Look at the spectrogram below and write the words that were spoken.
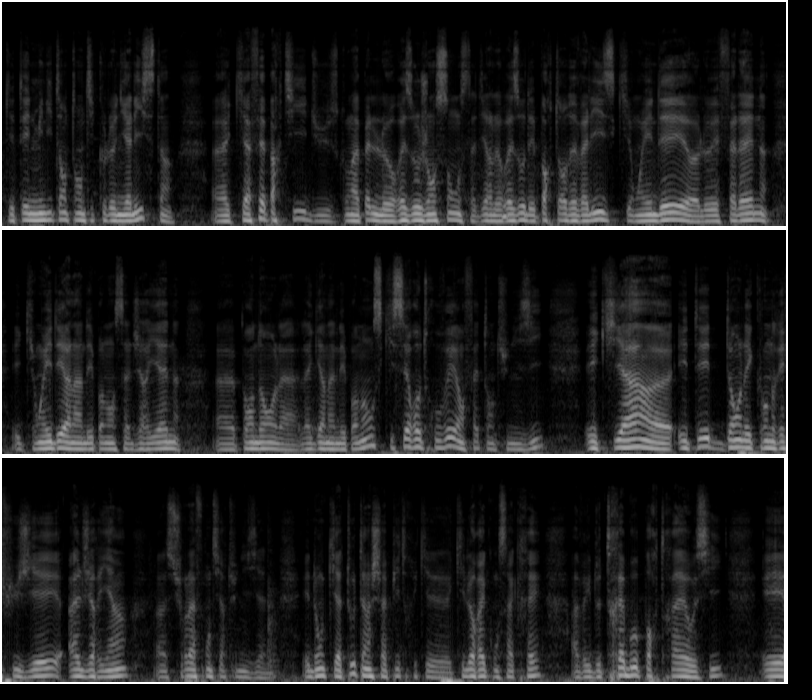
qui était une militante anticolonialiste, euh, qui a fait partie de ce qu'on appelle le réseau Janson, c'est-à-dire le réseau des porteurs de valises qui ont aidé euh, le FLN et qui ont aidé à l'indépendance algérienne euh, pendant la, guerre d'indépendance, qui s'est retrouvé en fait en Tunisie et qui a été dans les camps de réfugiés algériens sur la frontière tunisienne. Et donc il y a tout un chapitre qui, leur est consacré avec de très beaux portraits aussi. Et,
